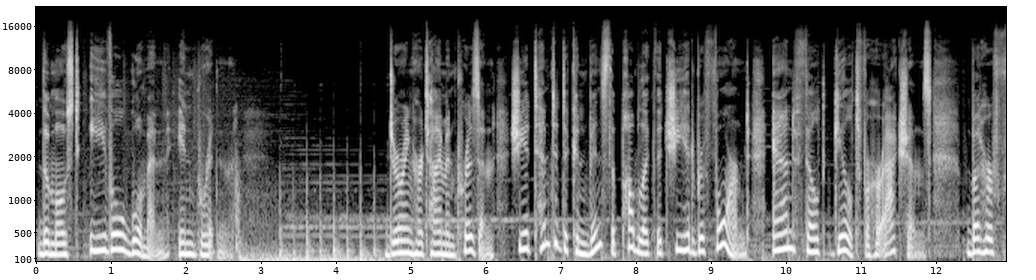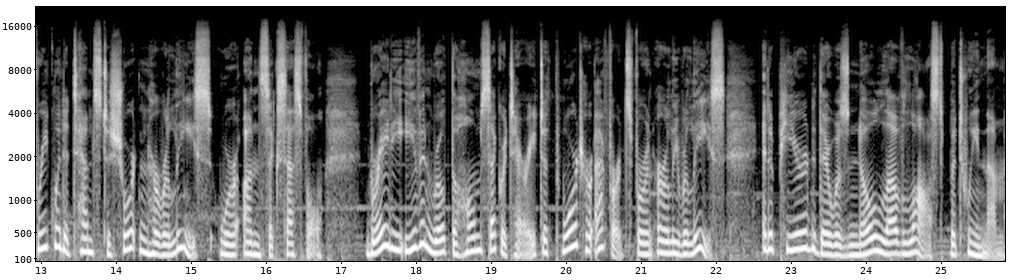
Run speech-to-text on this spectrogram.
the most evil woman in Britain. During her time in prison, she attempted to convince the public that she had reformed and felt guilt for her actions, but her frequent attempts to shorten her release were unsuccessful. Brady even wrote the Home Secretary to thwart her efforts for an early release. It appeared there was no love lost between them.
